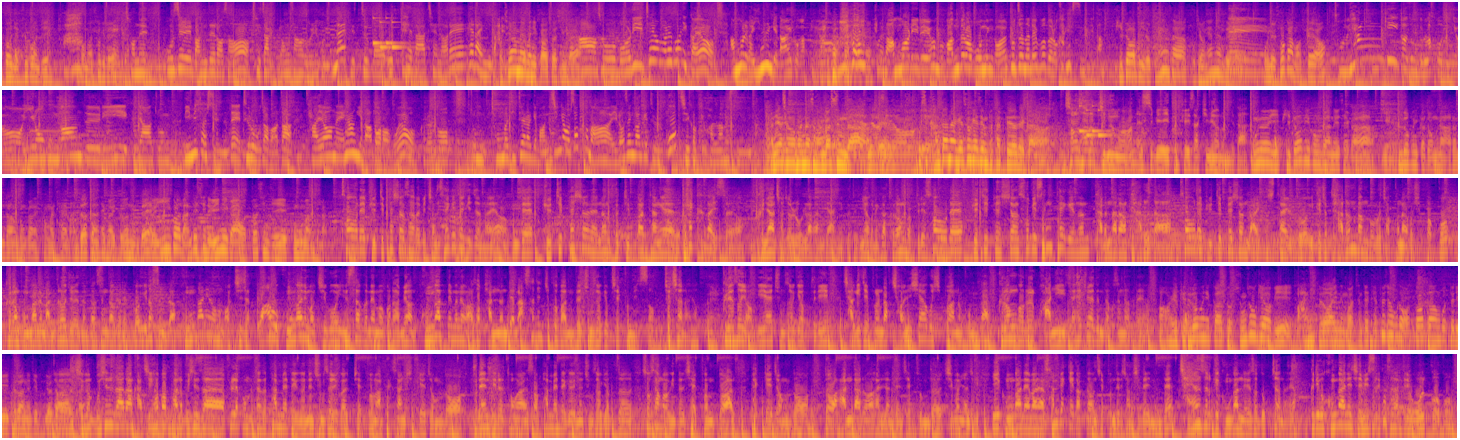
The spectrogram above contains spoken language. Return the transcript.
어떤 유튜버인지 한 번만 소개를 네, 해주세요. 저는 옷을 만들어서 제작 영상을 올리고 있는 유튜버 옷해다 채널의 해다입니다. 체험해보니까 어떠신가요? 아, 저 머리 체험을 해보니까요. 앞머리가 있는 게 나을 것 같아요. 그래서 앞머리를 한번 만들어 보는 걸 도전을 해보도록 하겠습니다. 비더비 이렇게 행사 구경했는데 네. 오늘 소감 어때요? 저는 향 기가 좀 놀랐거든요. 이런 공간들이 그냥 좀 밋밋할 수 있는데 들어오자마자 자연의 향이 나더라고요. 그래서 좀 정말 디테일하게 많이 신경을 썼구나 이런 생각이 들고 즐겁게 관람했습니다. 안녕하세요. 만나서 반갑습니다. 네, 안녕하세요. 혹시 네. 간단하게 소개 좀 부탁드려도 될까요? 서울산업진흥원 SBA 대표이사 김현우입니다. 오늘 이 비더비 공간을 제가 예. 둘러보니까 너무나 아름다운 공간을 정말 잘 만들었다는 생각이 들었는데 이걸 만드신 의미가 어떠신지 궁금합니다. 서울의 뷰티 패션 산업이 전 세계적 이잖아요. 근데 뷰티 패션에는 그 뒷바탕에 테크가 있어요. 그냥 저절로 올라가는 게 아니거든요. 그러니까 그런 것들이 서울의 뷰티 패션 소비 생태계는 다른 나라랑 다르다. 서울의 뷰티 패션 라이프 스타일도 이렇게 좀 다른 방법으로 접근하고 싶었고 그런 공간을 만들어줘야 된다 생각을 했고 이렇습니다. 공간이 너무 멋지죠. 와우, 공간이 멋지고 인스타그램을 하면 공간 때문에 와서 봤는데 막 사진 찍고 봤는데 중소기업 제품이 있어. 좋잖아요. 그래서 여기에 중소기업들이 자기 제품을 막 전시하고 싶어 하는 공간 그런 거를 관이 이제 해줘야 된다고 생각을 해요. 아, 이렇게 들어보니까 또 중소기업이 많이 들어와 있는 것 같은데 대표적으로 어떠어떤 곳들이 들어왔는지 여쭤봐도? 어, 지금 무신사랑 같이 협업하는 무신사 플랫폼을 통해서 판매되고 있는 중소기업 제품 한 130개 정도 브랜디를 통해서 판매되고 있는 중소기업들 소상공인들 제품 또한 100개 정도 또 안다르와 관련된 제품들 지금 여기 공간에만 한 300개 가까운 제품들이 전시되어 있는데 자연스럽게 공간 내에서 녹잖아요 그리고 공간이 재밌으니까 사람들이 올 거고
